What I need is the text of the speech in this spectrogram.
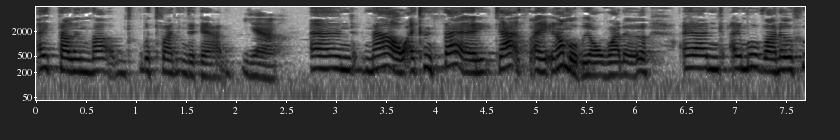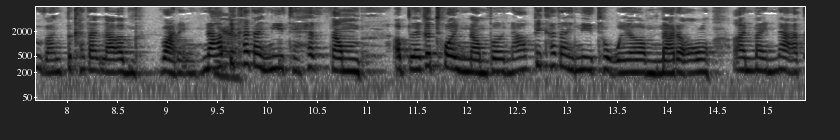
I fell in love with running again. Yeah. And now I can say, yes, I am a real runner. And I'm a runner who runs because I love running. Not Yeah. because I need to hit some obligatory number, not because I need to wear a medal on my neck,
